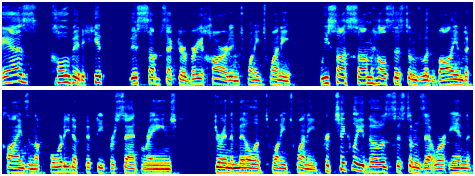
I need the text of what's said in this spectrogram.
As COVID hit this subsector very hard in 2020, we saw some health systems with volume declines in the 40 to 50% range during the middle of 2020, particularly those systems that were in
